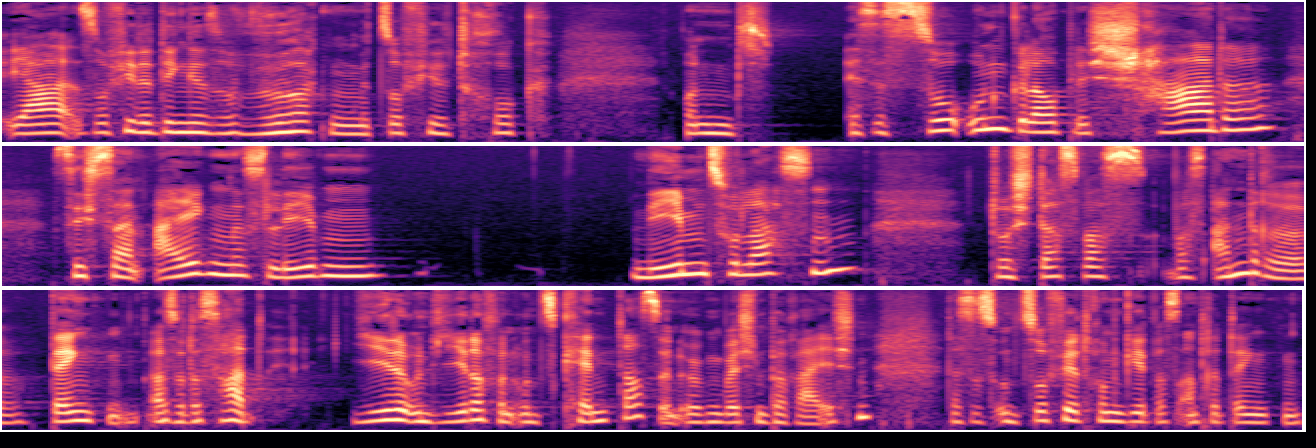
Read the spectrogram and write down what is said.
ja, so viele Dinge so wirken mit so viel Druck. Und es ist so unglaublich schade, sich sein eigenes Leben nehmen zu lassen durch das, was, was andere denken. Also das hat jede und jeder von uns kennt das in irgendwelchen Bereichen, dass es uns so viel darum geht, was andere denken.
